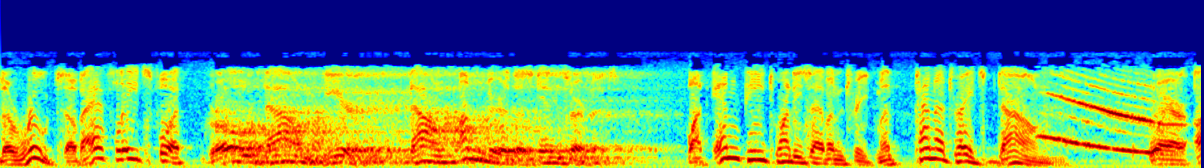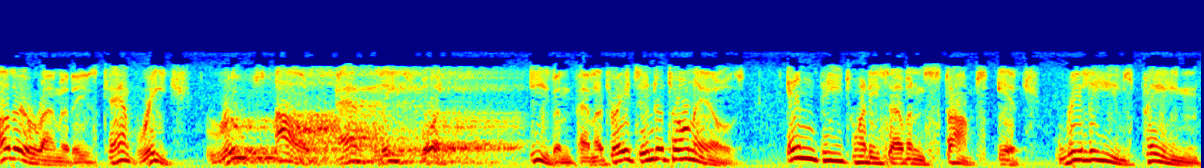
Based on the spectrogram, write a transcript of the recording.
The roots of athlete's foot grow down here, down under the skin surface. But NP27 treatment penetrates down where other remedies can't reach. Roots out athlete's foot. Even penetrates into toenails. NP27 stops itch, relieves pain,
